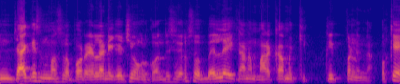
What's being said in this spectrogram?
இந்த ஜாக்கி சினிமாஸில் போகிற எல்லா நிகழ்ச்சியும் உங்களுக்கு வந்து சேரும். ஸோ பெல் ஐக்கானை மறக்காமல் கிளிக் பண்ணுங்கள் ஓகே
